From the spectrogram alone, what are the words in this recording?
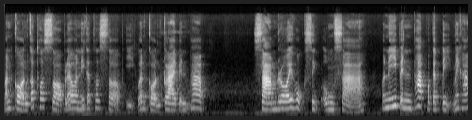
วันก่อนก็ทดสอบแล้ววันนี้ก็ทดสอบอีกวันก่อนกลายเป็นภาพ 360 องศา วันนี้เป็นภาพปกติไหมคะ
